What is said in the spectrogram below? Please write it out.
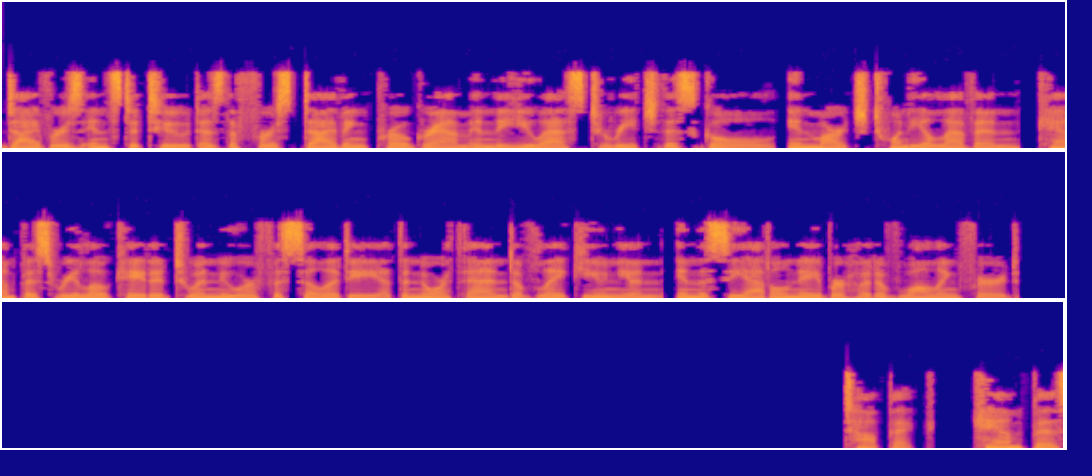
Divers Institute is the first diving program in the U.S. to reach this goal. In March 2011, campus relocated to a newer facility at the north end of Lake Union, in the Seattle neighborhood of Wallingford. Campus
